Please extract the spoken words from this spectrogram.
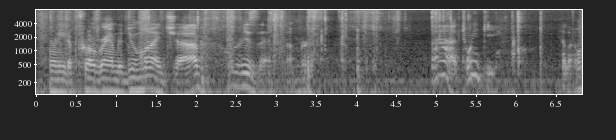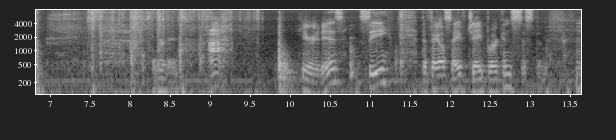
I don't need a program to do my job. Where is that number? Ah, Twinkie. Hello. Where is Ah, here it is. See? The failsafe J. Perkins system.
